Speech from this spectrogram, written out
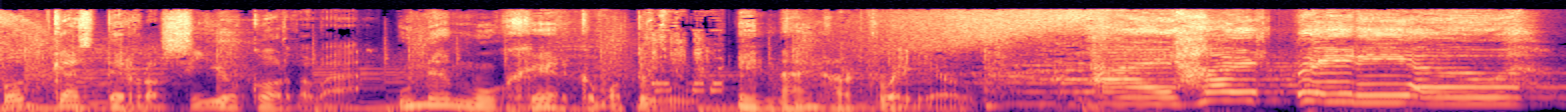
podcast de Rocío Córdoba, una mujer como tú, en iHeartRadio. iHeartRadio.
